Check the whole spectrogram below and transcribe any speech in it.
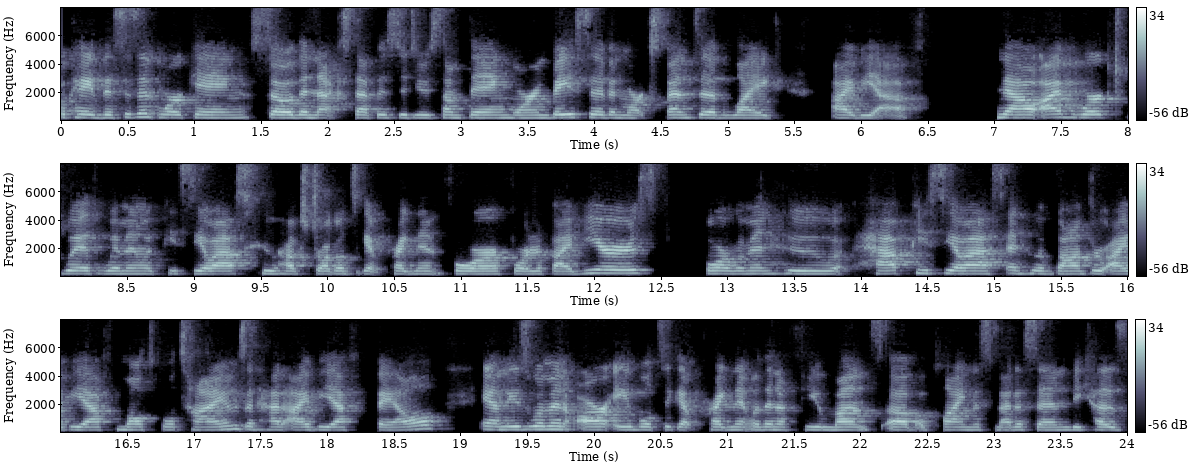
okay, this isn't working. So the next step is to do something more invasive and more expensive like IVF. Now, I've worked with women with PCOS who have struggled to get pregnant for four to five years, or women who have PCOS and who have gone through IVF multiple times and had IVF fail. And these women are able to get pregnant within a few months of applying this medicine because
